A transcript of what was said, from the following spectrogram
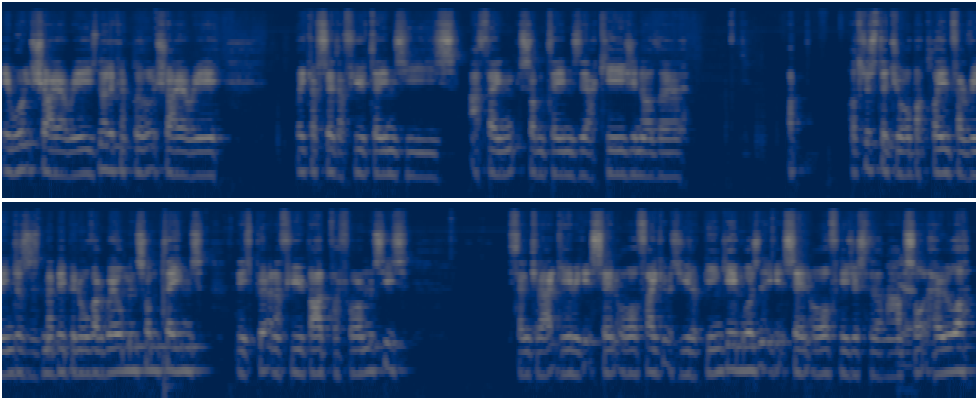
he won't shy away. He's not a complete shy away. Like I've said a few times, he's. I think sometimes the occasion or the, or just the job of playing for Rangers has maybe been overwhelming sometimes, and he's put in a few bad performances. I think of that game he gets sent off. I think it was a European game, wasn't it? He gets sent off and he just had an absolute yeah. howler.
